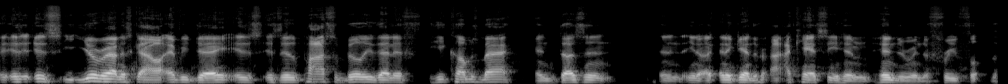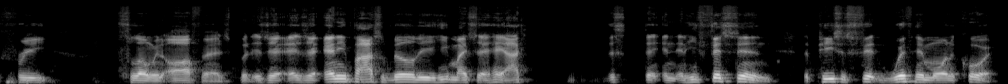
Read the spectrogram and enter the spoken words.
is, you're around this guy every day. Is is there a possibility that if he comes back and doesn't, and you know, and again, I can't see him hindering the free the free flowing offense. But is there is there any possibility he might say, "Hey, I this," thing, and, and he fits in. The pieces fit with him on the court.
